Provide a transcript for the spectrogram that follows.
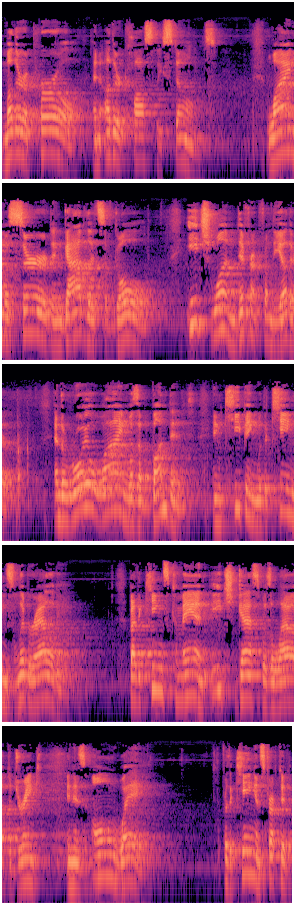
mother of pearl, and other costly stones. Wine was served in goblets of gold, each one different from the other. And the royal wine was abundant in keeping with the king's liberality. By the king's command, each guest was allowed to drink in his own way. For the king instructed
